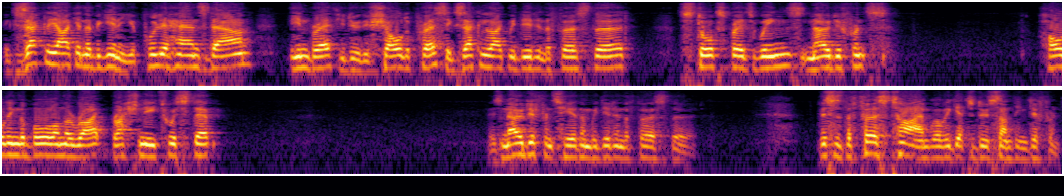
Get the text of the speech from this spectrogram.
exactly like in the beginning, you pull your hands down, in breath, you do the shoulder press, exactly like we did in the first third. Stork spreads wings, no difference holding the ball on the right, brush knee twist step. There's no difference here than we did in the first third. This is the first time where we get to do something different.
